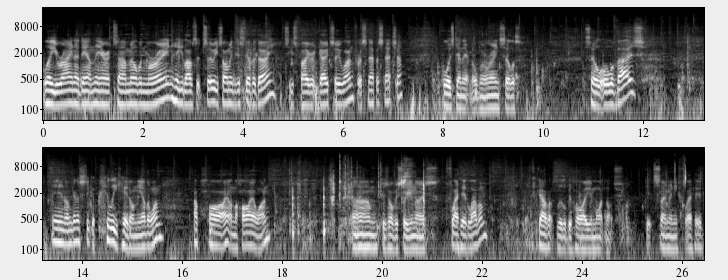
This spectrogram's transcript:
Lee Rayner down there at uh, Melbourne Marine, he loves it too. He told me just the other day. It's his favourite go-to one for a snapper snatcher. Boys down there at Melbourne Marine sell, us, sell all of those. And I'm going to stick a pilly head on the other one, up high on the higher one. Because um, obviously you know flathead love them. If you go up a little bit higher, you might not get so many flathead.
